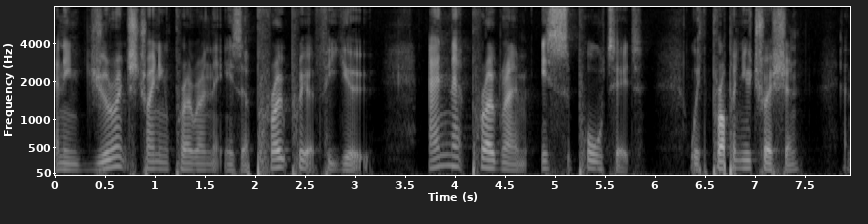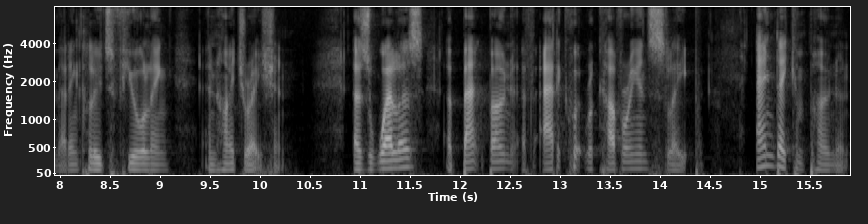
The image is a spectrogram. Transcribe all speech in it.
an endurance training program that is appropriate for you, and that program is supported with proper nutrition, and that includes fueling and hydration, as well as a backbone of adequate recovery and sleep, and a component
